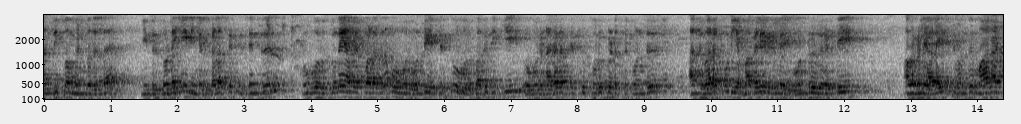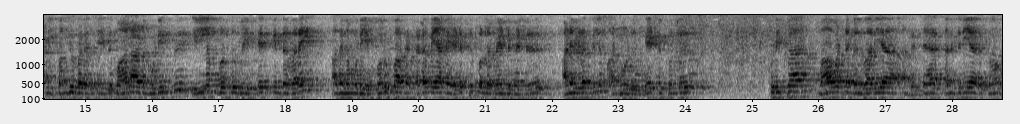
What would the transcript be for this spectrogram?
சந்திப்போம் என்பதல்ல. இன்று தொடங்கி நீங்கள் களத்திற்கு சென்று ஒவ்வொரு துணை அமைப்பாளர்களும் ஒவ்வொரு ஒன்றியத்திற்கு ஒவ்வொரு பகுதிக்கு ஒவ்வொரு நகரத்திற்கு பொறுப்பெடுத்துக் கொண்டு அங்கு வரக்கூடிய மகளிர்களை ஒன்று திரட்டி அவர்களை அழைத்து வந்து மாநாட்டில் பங்கு பெற செய்து மாநாடு முடிந்து இல்லம் கொண்டு போய் சேர்க்கின்ற வரை அதை நம்முடைய பொறுப்பாக கடமையாக எடுத்துக்கொள்ள வேண்டும் என்று அனைவரிடத்திலும் அன்போடு கேட்டுக்கொண்டு குறிப்பா மாவட்டங்கள் வாரியா அந்த சேர் தனித்தனியா இருக்கும்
